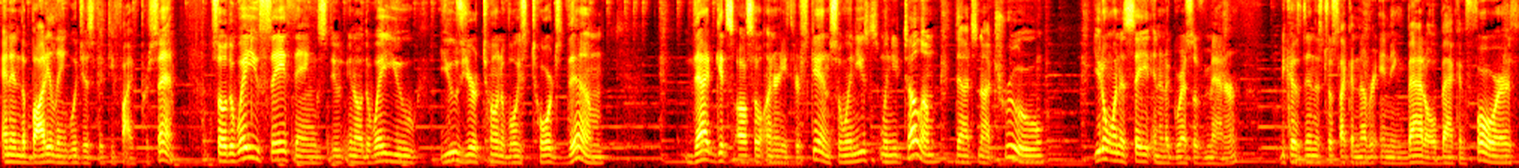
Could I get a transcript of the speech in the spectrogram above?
And then the body language is 55%. So the way you say things, you know, the way you use your tone of voice towards them that gets also underneath your skin. So when you when you tell them that's not true, you don't want to say it in an aggressive manner because then it's just like a never-ending battle back and forth.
